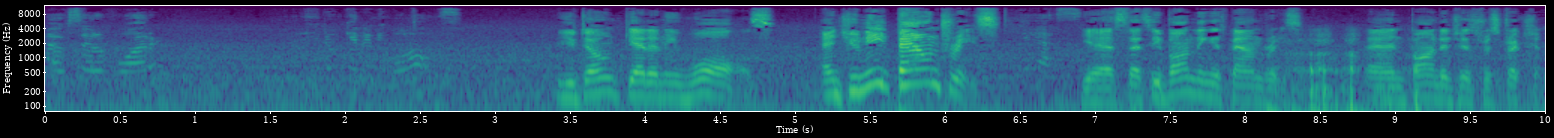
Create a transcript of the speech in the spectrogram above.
House out of water? You don't get any walls. You don't get any walls. And you need boundaries. Yes. Yes, that's the bonding is boundaries. And bondage is restriction.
